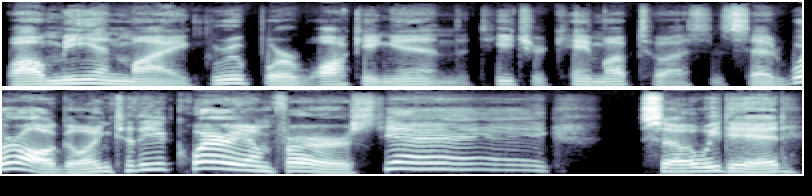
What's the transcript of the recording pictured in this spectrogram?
While me and my group were walking in, the teacher came up to us and said, We're all going to the aquarium first. Yay! So we did.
